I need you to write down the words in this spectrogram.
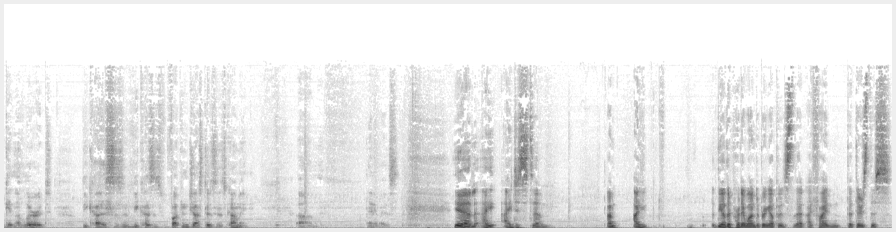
getting alert because because fucking justice is coming. Um, anyways, yeah, I I just um, I'm I the other part I wanted to bring up is that I find that there's this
